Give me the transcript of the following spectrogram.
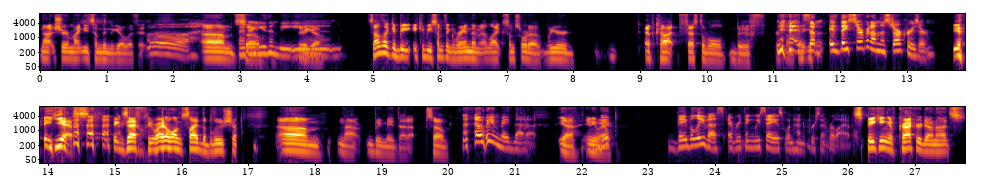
not sure, might need something to go with it. Ugh, Um better so you than me. there you go. Ian. sounds like it'd be it could be something random at like some sort of weird Epcot festival booth or something. Some, if they serve it on the Star Cruiser. yeah, yes. exactly. Right alongside the blue shrimp. Um, no, we made that up. So we made that up. yeah, anyway. Nope. They believe us. Everything we say is 100% reliable. Speaking of cracker donuts,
